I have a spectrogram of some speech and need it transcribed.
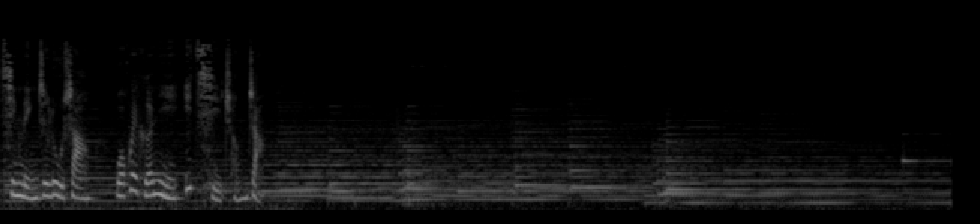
心灵之路上，我会和你一起成长。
